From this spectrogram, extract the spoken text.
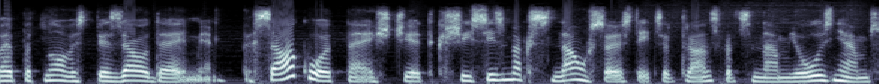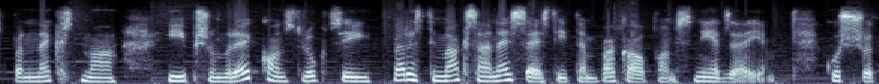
vai pat novest pie zaudējumiem. Sākotnēji šķiet, ka šīs izmaksas nav saistītas ar transfercenām, jo uzņēmums par nekustamā īpašuma rekonstrukciju parasti maksā nesaistītam pakalpojumu sniedzējiem, kurš šo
